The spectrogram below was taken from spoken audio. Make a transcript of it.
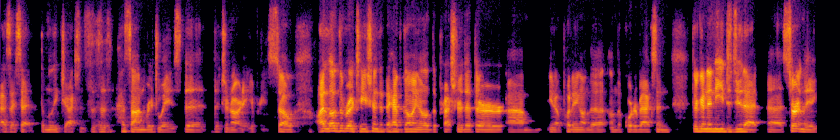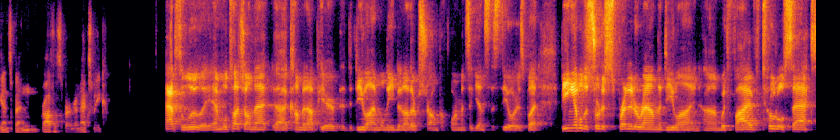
as I said, the Malik Jacksons, the Hassan Ridgeways, the the Genard Averys. So I love the rotation that they have going. I love the pressure that they're um, you know putting on the on the quarterbacks, and they're going to need to do that uh, certainly against Ben Roethlisberger next week. Absolutely. And we'll touch on that uh, coming up here. The D line will need another strong performance against the Steelers, but being able to sort of spread it around the D line um, with five total sacks.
